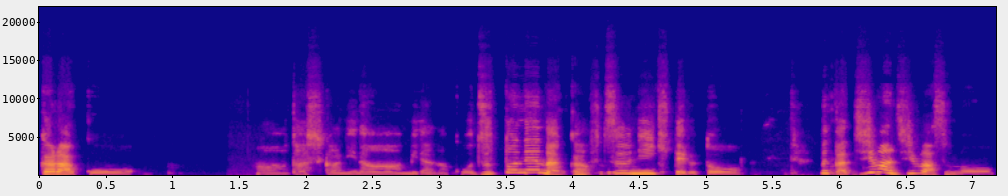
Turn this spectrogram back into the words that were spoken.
から、こう、ああ、確かにな、みたいな、こう、ずっとね、なんか普通に生きてると、なんかじわじわ、その、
